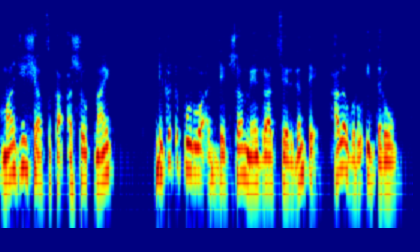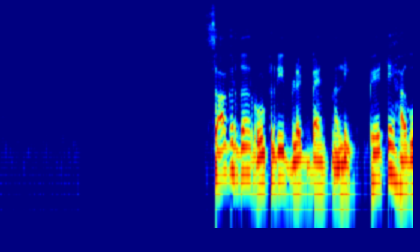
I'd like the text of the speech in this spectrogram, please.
ಮಾಜಿ ಶಾಸಕ ಅಶೋಕ್ ನಾಯ್ಕ್, ನಿಕಟಪೂರ್ವ ಅಧ್ಯಕ್ಷ ಮೇಘರಾಜ್ ಸೇರಿದಂತೆ ಹಲವರು ಇದ್ದರು. ಸಾಗರದ ರೋಟರಿ ಬ್ಲಡ್ ಬ್ಯಾಂಕ್ನಲ್ಲಿ ಪೇಟೆ ಹಾಗೂ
